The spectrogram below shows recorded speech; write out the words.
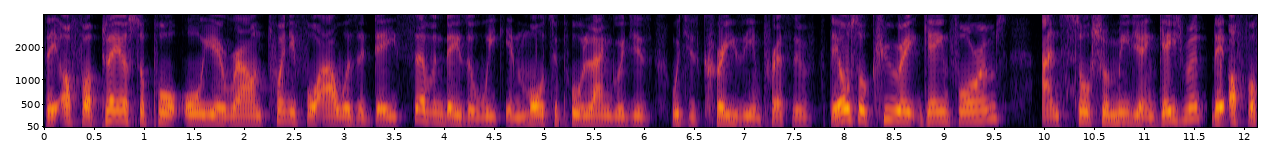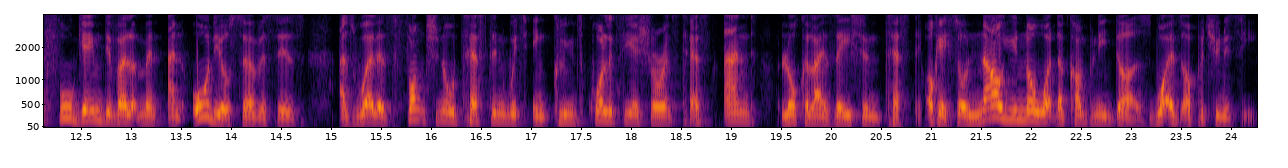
They offer player support all year round, 24 hours a day, 7 days a week in multiple languages, which is crazy impressive. They also curate game forums and social media engagement. They offer full game development and audio services as well as functional testing, which includes quality assurance tests and localization testing. Okay, so now you know what the company does. What is the opportunity?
